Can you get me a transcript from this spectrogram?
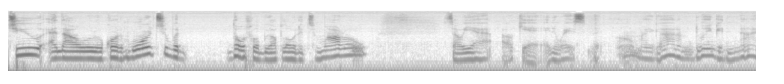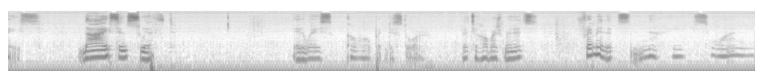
too and I'll record more too but those will be uploaded tomorrow. So yeah okay anyways oh my god I'm doing it nice. Nice and swift. Anyways go open this door let's see how much minutes. Three minutes. Nice one.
